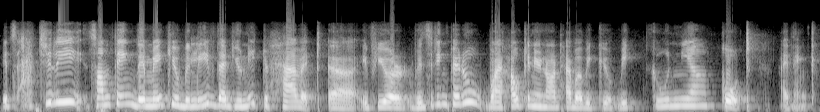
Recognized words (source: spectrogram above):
It's actually something they make you believe that you need to have it. Uh, if you are visiting Peru, why? How can you not have a vicuña coat? I think.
